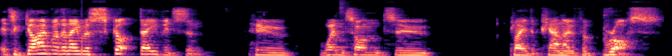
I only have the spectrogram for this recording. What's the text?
It's a guy by the name of Scott Davidson who went on to play the piano for Bros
